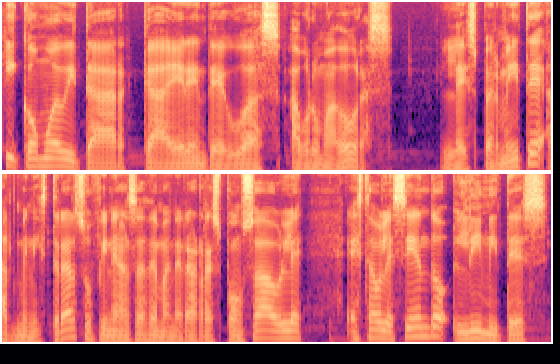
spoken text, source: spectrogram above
y cómo evitar caer en deudas abrumadoras les permite administrar sus finanzas de manera responsable, estableciendo límites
